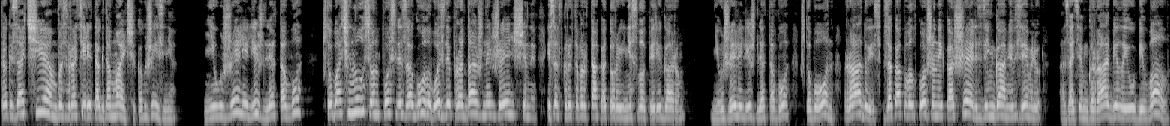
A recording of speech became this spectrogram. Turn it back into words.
Так зачем возвратили тогда мальчика к жизни? Неужели лишь для того, чтобы очнулся он после загула возле продажной женщины, из открытого рта которой несло перегаром? Неужели лишь для того, чтобы он, радуясь, закапывал кошеный кошель с деньгами в землю, а затем грабил и убивал,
